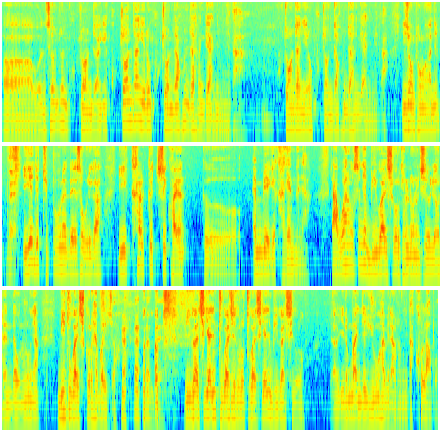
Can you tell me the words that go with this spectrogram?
어, 원세훈 전 국정원장이 국정원장 일은 국정원장 혼자 하는 게 아닙니다. 국정원장 일은 국정원장 혼자 하는 게 아닙니다. 이정훈 평론가님, 네. 이게 이제 뒷부분에 대해서 우리가 이 칼 끝이 과연 그 MB에게 가겠느냐. 라고 하는 것은 이제 미괄식으로 결론을 지으려고 했는데 오늘은 그냥 미두괄식으로 해버리죠. 네. 미괄식이 아닌 두괄식으로, 두괄식이 아닌 미괄식으로. 어, 이른바 이제 융합이라고 합니다. 콜라보.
